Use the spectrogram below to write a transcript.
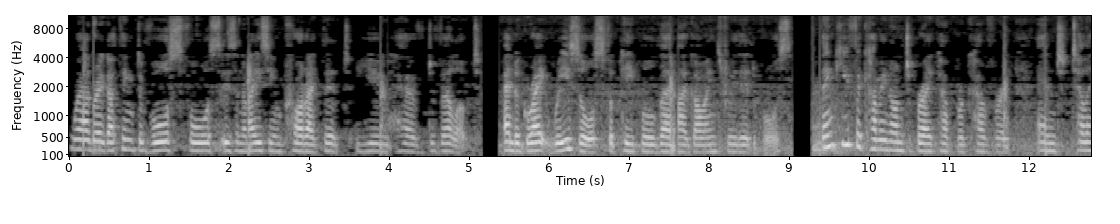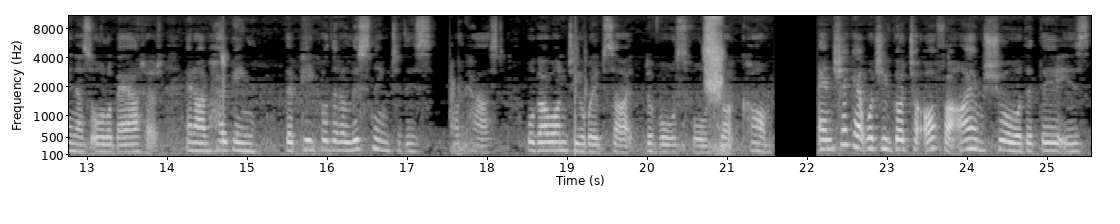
Well, Greg, I think Divorce Force is an amazing product that you have developed and a great resource for people that are going through their divorce. Thank you for coming on to Breakup Recovery and telling us all about it. And I'm hoping that people that are listening to this podcast will go onto your website, divorceforce.com, and check out what you've got to offer. I am sure that there is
